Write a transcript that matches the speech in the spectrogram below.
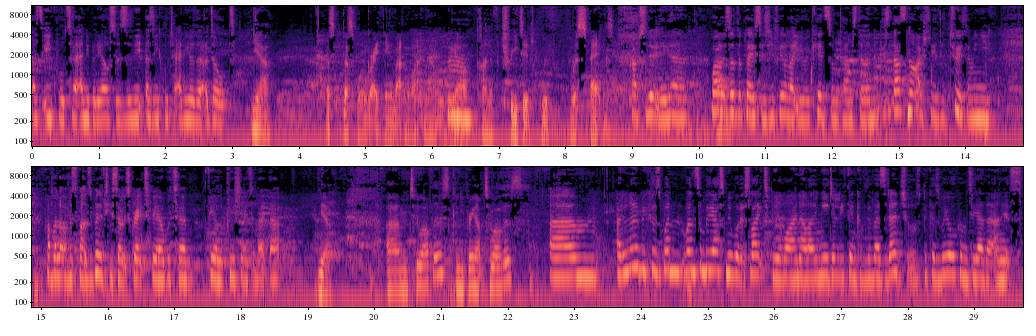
as equal to anybody else's, as, as equal to any other adult. Yeah. That's, that's one great thing about the YNL. We are kind of treated with respect. Absolutely, yeah. Whereas other places, you feel like you're a kid sometimes still, and that's not actually the truth. I mean, you have a lot of responsibility, so it's great to be able to feel appreciated like that. Yeah. Um, two others? Can you bring up two others? Um, I don't know because when, when somebody asks me what it's like to be a YNL, I immediately think of the residentials because we all come together and it's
